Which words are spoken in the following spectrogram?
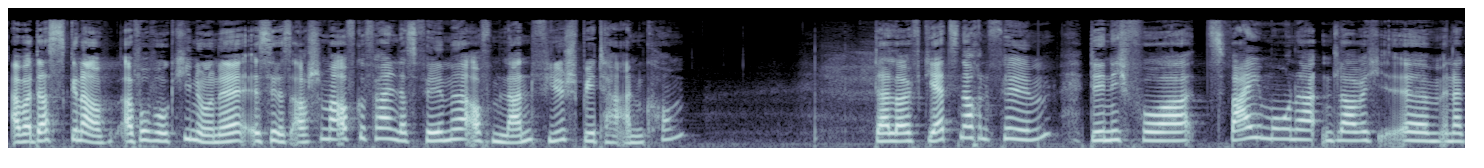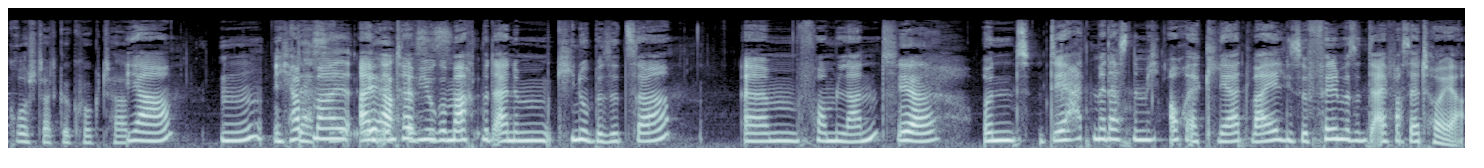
aber das, genau, apropos Kino, ne, ist dir das auch schon mal aufgefallen, dass Filme auf dem Land viel später ankommen? Da läuft jetzt noch ein Film, den ich vor zwei Monaten, glaube ich, ähm, in der Großstadt geguckt habe. ja, mhm. ich habe mal ein ja, Interview gemacht mit einem Kinobesitzer ähm, vom Land. Ja. Und der hat mir das nämlich auch erklärt, weil diese Filme sind einfach sehr teuer.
